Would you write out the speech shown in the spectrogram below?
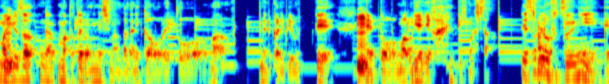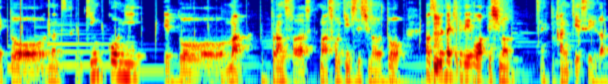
まあ、うんユーザーが、まあ、例えばミネシマンが何かを、えっとまあ、メルカリで売って、うんえっとまあ、売り上げが入ってきました。で、それを普通に、えっと、なんですか銀行に、えっと、まあ、トランスファー、まあ、送金してしまうと、まあ、それだけで終わってしまう、ね関係性が。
